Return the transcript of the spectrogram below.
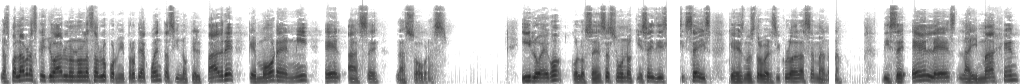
Las palabras que yo hablo no las hablo por mi propia cuenta, sino que el Padre que mora en mí, Él hace las obras. Y luego, Colosenses 1, 15 y 16, que es nuestro versículo de la semana, dice, Él es la imagen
